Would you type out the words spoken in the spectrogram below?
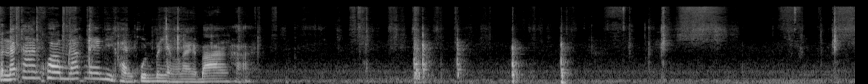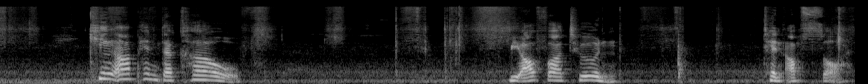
สถานการณ์ความรักในอดีตของคุณเป็นอย่างไรบ้างคะ King of Pentacles Be of Fortune Ten of Swords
